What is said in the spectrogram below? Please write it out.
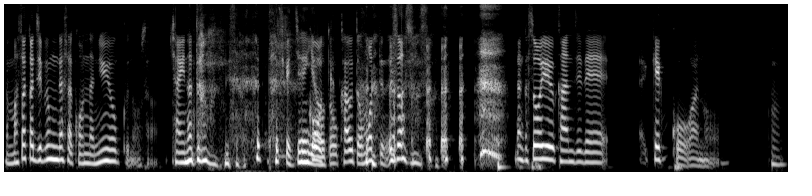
まさか自分がさ、こんなニューヨークのさ、チャイナタウンでさ、確かに純也を。コートを買うと思ってる。そうそうそう。なんかそういう感じで、結構あの、うん、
